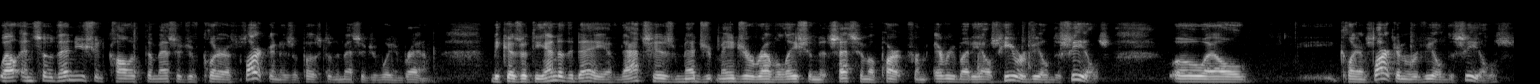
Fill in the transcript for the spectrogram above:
Well, and so then you should call it the message of Clarence Larkin as opposed to the message of William Branham. Because at the end of the day, if that's his major, major revelation that sets him apart from everybody else, he revealed the seals. Oh, well, Clarence Larkin revealed the seals.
